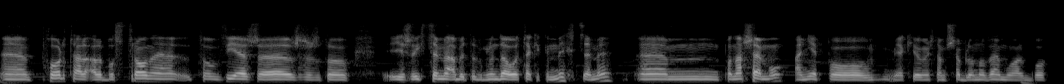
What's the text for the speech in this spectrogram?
e, portal albo stronę, to wie, że, że, to jeżeli chcemy, aby to wyglądało tak, jak my chcemy, po naszemu, a nie po jakiemuś tam szablonowemu albo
